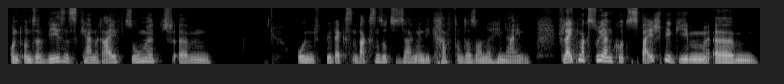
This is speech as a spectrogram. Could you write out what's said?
Und unser Wesenskern reift somit ähm, und wir wachsen, wachsen, sozusagen in die Kraft unserer Sonne hinein. Vielleicht magst du ja ein kurzes Beispiel geben, ähm,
